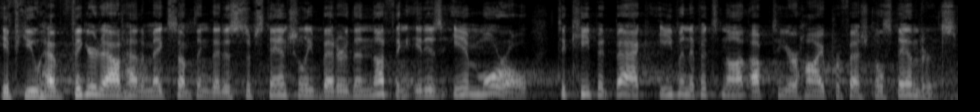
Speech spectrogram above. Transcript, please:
if you have figured out how to make something that is substantially better than nothing, it is immoral to keep it back, even if it's not up to your high professional standards.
